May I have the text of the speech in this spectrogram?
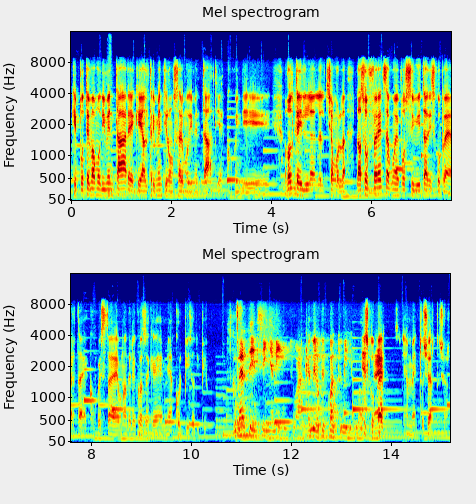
che potevamo diventare che altrimenti non saremmo diventati. Ecco, quindi a volte il, diciamo, la, la, sofferenza come possibilità di scoperta, ecco, questa è una delle cose che mi ha colpito di più. Scoperta e insegnamento, anche almeno per quanto mi riguarda. E scoperta e eh. insegnamento, certo, certo.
